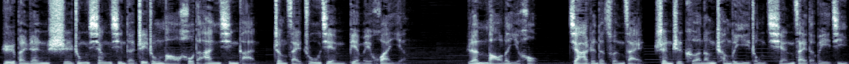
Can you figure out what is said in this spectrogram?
日本人始终相信的这种老后的安心感，正在逐渐变为幻影。人老了以后，家人的存在甚至可能成为一种潜在的危机。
